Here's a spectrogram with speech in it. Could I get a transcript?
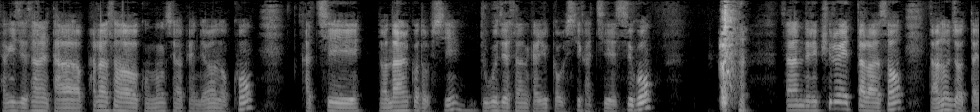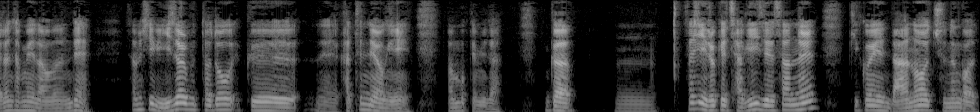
자기 재산을 다 팔아서 공동체 앞에 내어놓고 같이 너나 할 것 없이 누구 재산 가질 것 없이 같이 쓰고 사람들이 필요에 따라서 나눠줬다 이런 장면이 나오는데 32절부터도 그 네, 같은 내용이 반복됩니다. 그러니까 음, 사실 이렇게 자기 재산을 기꺼이 나눠주는 것,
